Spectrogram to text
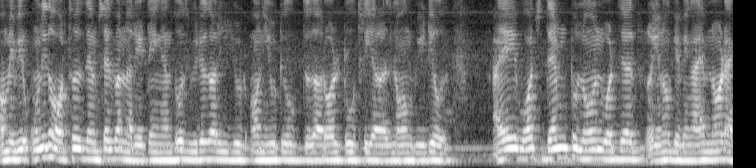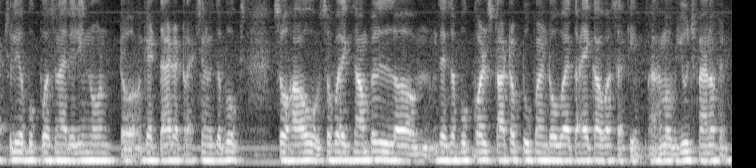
or maybe only the authors themselves are narrating, and those videos are on YouTube. Those are all two three hours long videos. I watch them to learn what they're you know giving. I am not actually a book person. I really don't uh, get that attraction with the books. So how so for example, um, there's a book called Startup 2.0 by Guy Kawasaki. I'm a huge fan of him.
